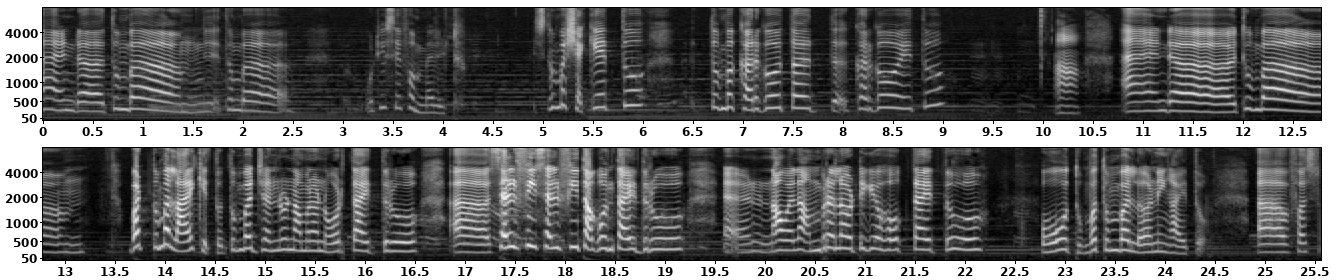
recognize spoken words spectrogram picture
ಆ್ಯಂಡ್ ತುಂಬ ತುಂಬ what you say for melt ತುಂಬ ಸೆಕೆ ಇತ್ತು ತುಂಬ ಕರ್ಗೋತ ಕರ್ಗೋ ಇತ್ತು ಹಾಂ ಆ್ಯಂಡ್ ತುಂಬ ಬಟ್ ತುಂಬ ಲಾಯ್ಕ್ ಇತ್ತು. ತುಂಬ ಜನರು ನಮ್ಮನ್ನು ನೋಡ್ತಾ ಇದ್ದರು ಸೆಲ್ಫಿ ಸೆಲ್ಫಿ ತಗೊತಾ ಇದ್ದರು ನಾವೆಲ್ಲ ಅಂಬ್ರೆಲ್ಲ ಒಟ್ಟಿಗೆ ಹೋಗ್ತಾ ಇತ್ತು. ಓ, ತುಂಬ ತುಂಬ ಲರ್ನಿಂಗ್ ಆಯಿತು. ಫಸ್ಟ್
